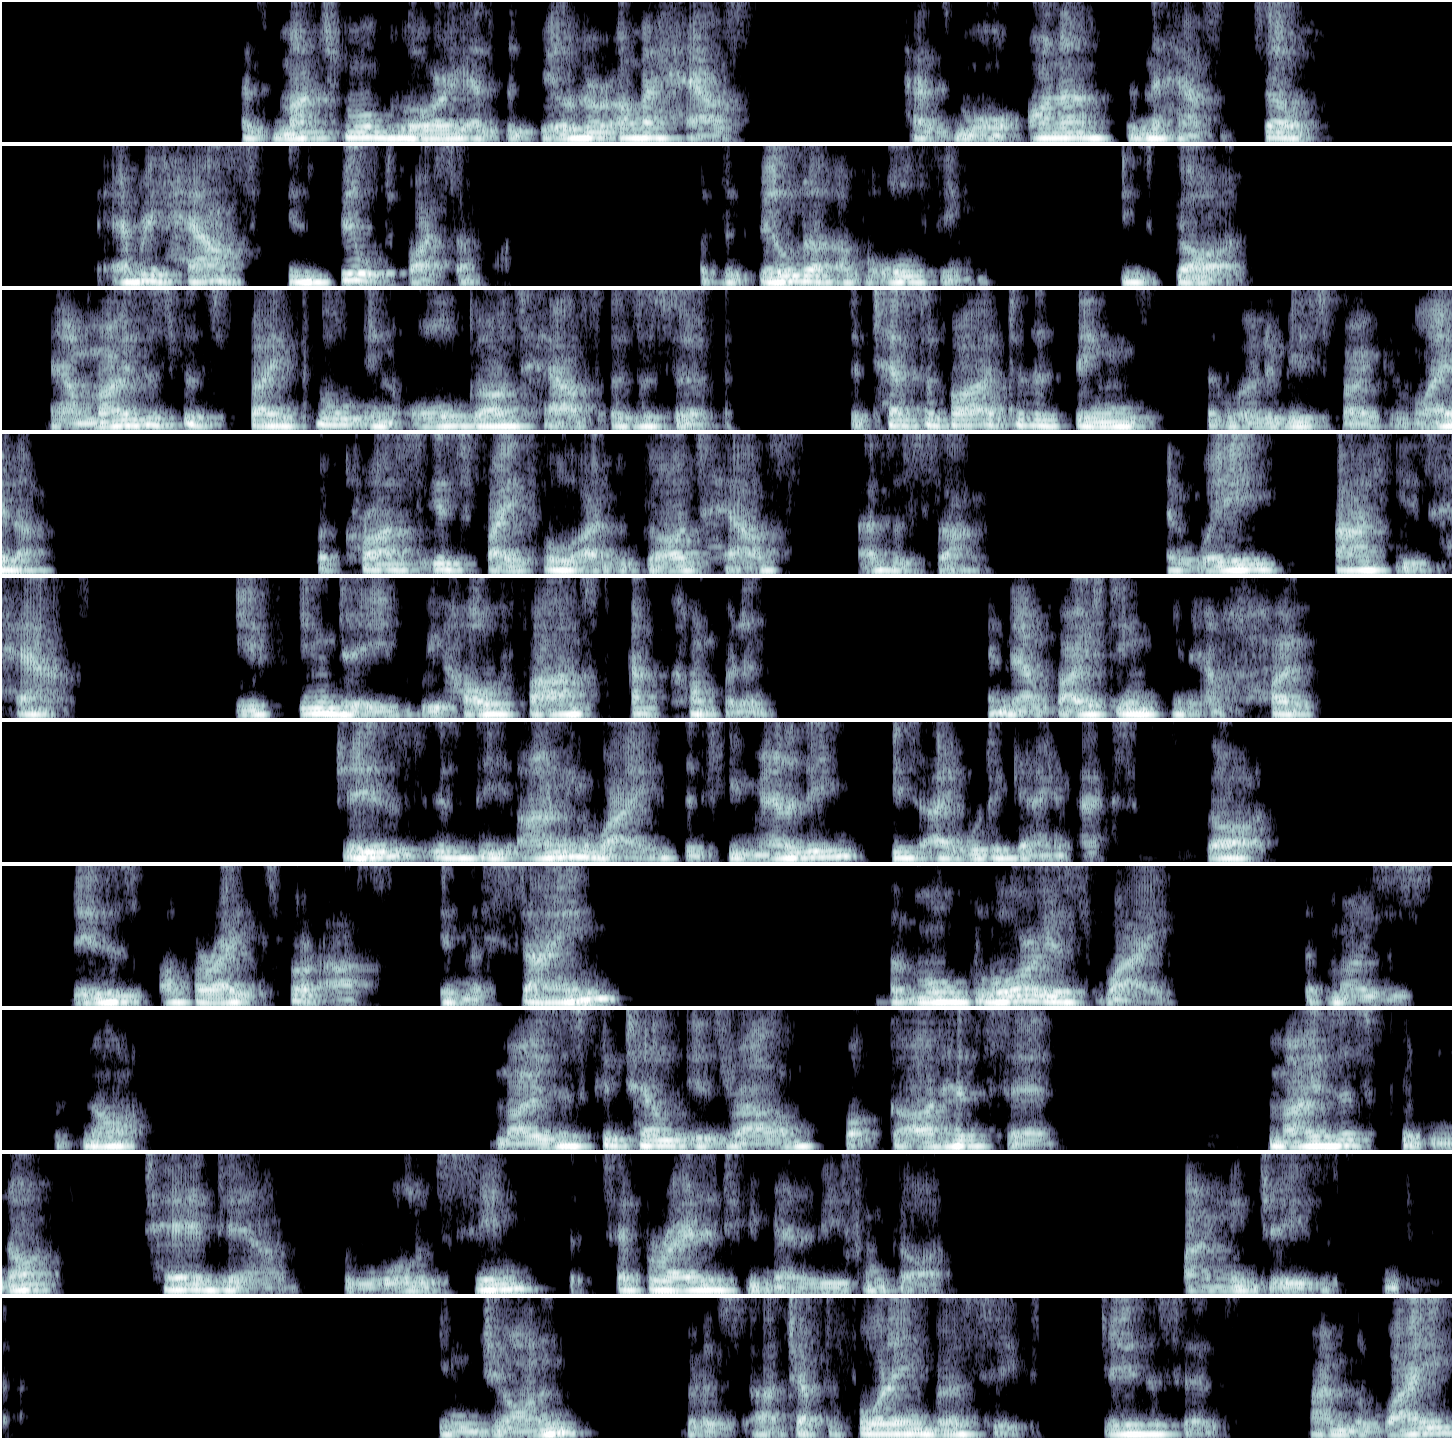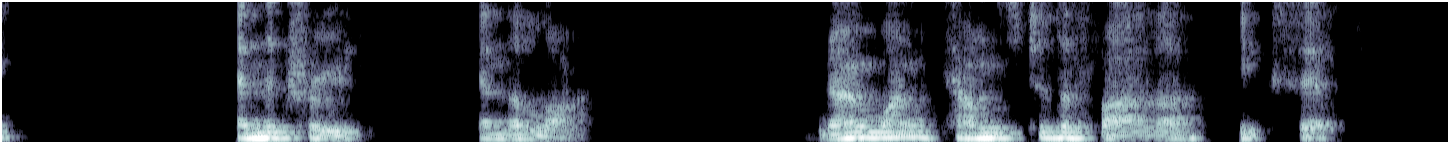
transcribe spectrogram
as much more glory as the builder of a house has more honor than the house itself. Every house is built by someone, but the builder of all things is God. Now Moses was faithful in all God's house as a servant, to testify to the things that were to be spoken later. But Christ is faithful over God's house as a son, and we are his house, if indeed we hold fast our confidence and our boasting in our hope. Jesus is the only way that humanity is able to gain access to God. Jesus operates for us in the same but more glorious way that Moses could not. Moses could tell Israel what God had said. Moses could not tear down the wall of sin that separated humanity from God. Only Jesus can do that. In John, verse, uh, chapter 14, verse 6, Jesus says, I'm the way and the truth and the life. No one comes to the Father except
